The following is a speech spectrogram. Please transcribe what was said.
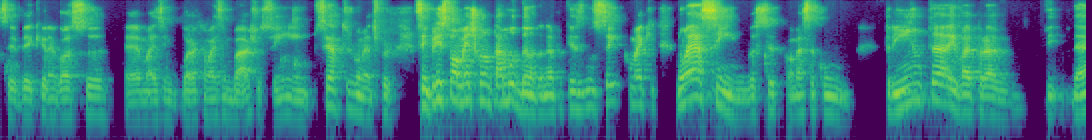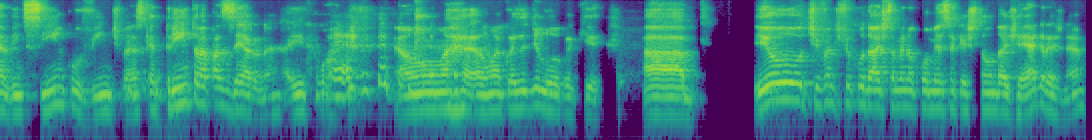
você vê que o negócio é mais em, buraco é mais embaixo, assim, em certos momentos. Assim, principalmente quando está mudando, né? Porque não sei como é que. Não é assim, você começa com 30 e vai para né, 25, 20, parece que é 30, vai para zero, né? Aí, porra, é. é, uma, é uma coisa de louco aqui. Ah, eu tive uma dificuldade também no começo a questão das regras, né?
